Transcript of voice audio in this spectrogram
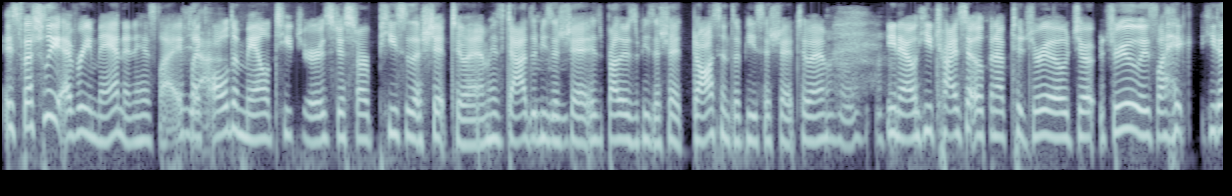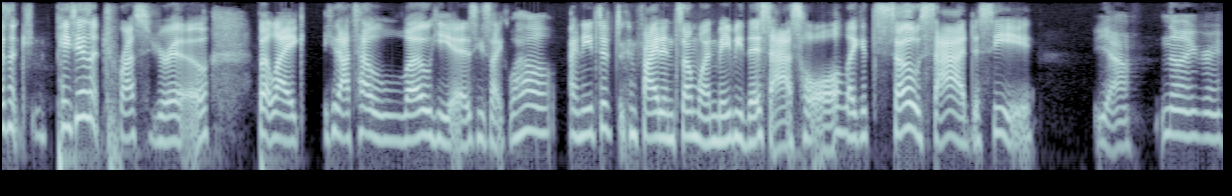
Especially every man in his life. Like all the male teachers just are pieces of shit to him. His dad's a piece of Mhm. shit. His brother's a piece of shit. Dawson's a piece of shit to him. Uh-huh, uh-huh. you know, he tries to open up to Drew. Jo- Drew is like, he doesn't, Pacey doesn't trust Drew, but like, he, that's how low he is. He's like, well, I need to confide in someone, maybe this asshole. Like, it's so sad to see. Yeah. No, I agree.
